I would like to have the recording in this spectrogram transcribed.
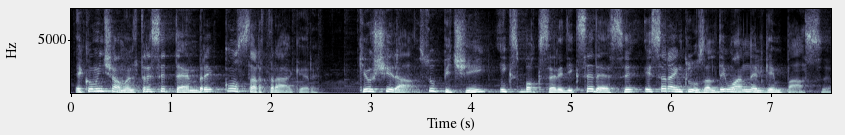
E cominciamo il 3 settembre con Star Tracker, che uscirà su PC, Xbox Series X ed S e sarà incluso al day one nel Game Pass.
